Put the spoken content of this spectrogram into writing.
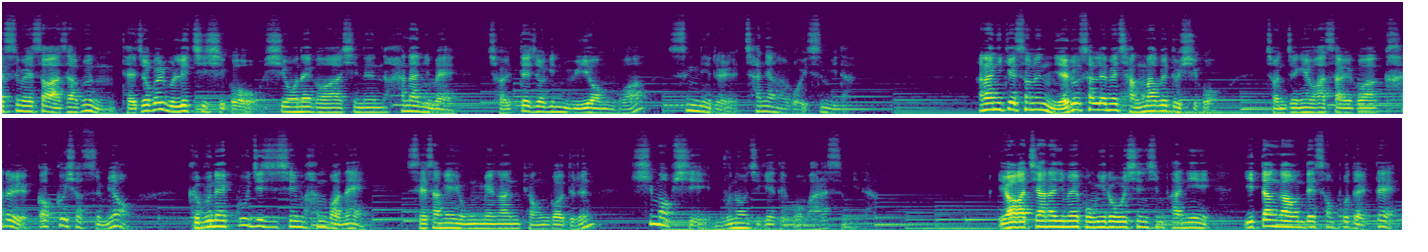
말씀에서 아삽은 대적을 물리치시고 시온에 거하시는 하나님의 절대적인 위엄과 승리를 찬양하고 있습니다. 하나님께서는 예루살렘의 장막을 두시고 전쟁의 화살과 칼을 꺾으셨으며 그분의 꾸짖으심 한 번에 세상의 용맹한 병거들은 힘없이 무너지게 되고 말았습니다. 이와 같이 하나님의 공의로우신 심판이 이 땅 가운데 선포될 때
